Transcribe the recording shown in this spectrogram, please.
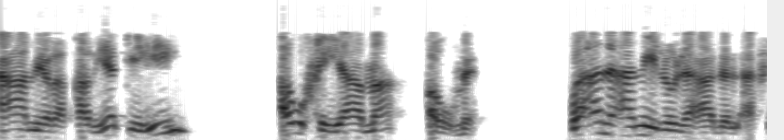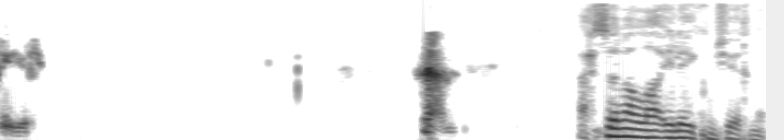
عامر قريته أو خيام قومه. وأنا أميل لهذا الأخير. نعم. أحسن الله إليكم شيخنا.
